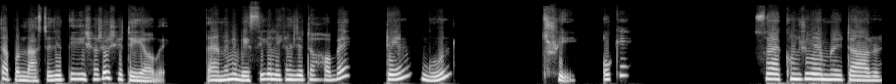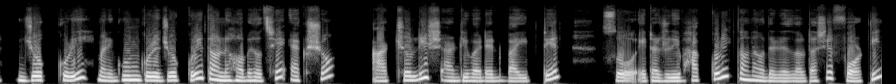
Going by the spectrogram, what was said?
তারপর লাস্টে যে তিরিশ আসে, সেটাই হবে। তার মানে বেসিক্যালি এখানে যেটা হবে টেন গুণ থ্রি ওকে সো এখন যদি আমরা এটা আর যোগ করি মানে গুণ করে যোগ করি, তাহলে হবে হচ্ছে একশো আটচল্লিশ আর ডিভাইডেড বাই টেন সো এটা যদি ভাগ করি, তাহলে আমাদের রেজাল্ট আসে ফোরটিন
